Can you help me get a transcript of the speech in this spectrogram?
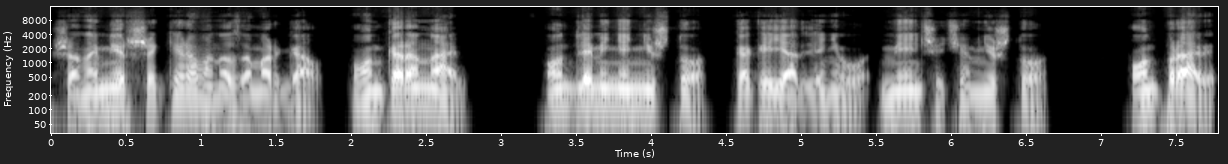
Шанамир шокированно заморгал. Он корональ. Он для меня ничто, как и я для него, меньше, чем ничто. Он правит,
